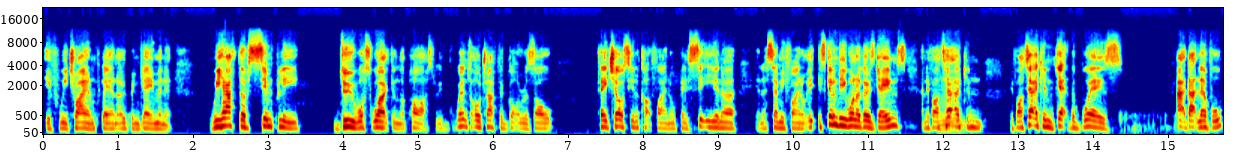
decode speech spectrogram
if we try and play an open game in it. We have to simply do what's worked in the past. We went to Old Trafford, got a result, played Chelsea in a cup final, play City in a in a semi final. It, it's going to be one of those games. And if Arteta Mm. can, if Arteta can get the boys at that level,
